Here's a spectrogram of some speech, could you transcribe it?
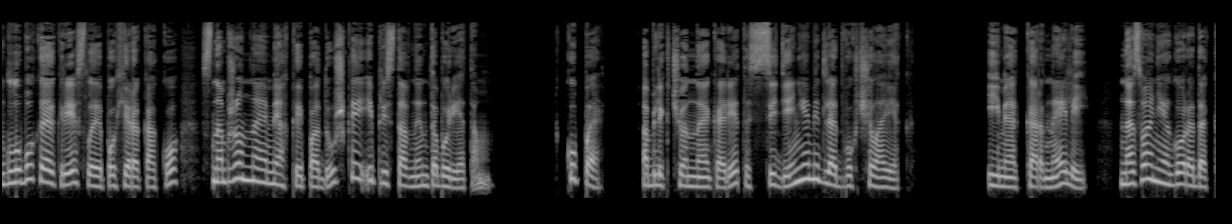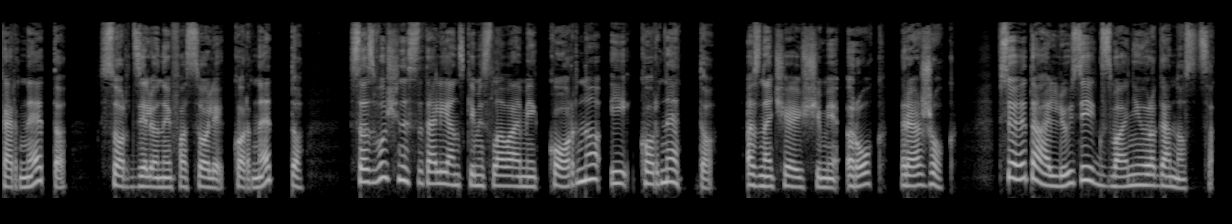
Глубокое кресло эпохи Рококо, снабженное мягкой подушкой и приставным табуретом. Купе — облегченная карета с сиденьями для двух человек. Имя Корнелий, название города Корнетто, сорт зеленой фасоли Корнетто, созвучны с итальянскими словами «корно» и «корнетто», означающими «рог», «рожок». Все это аллюзии к званию рогоносца.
